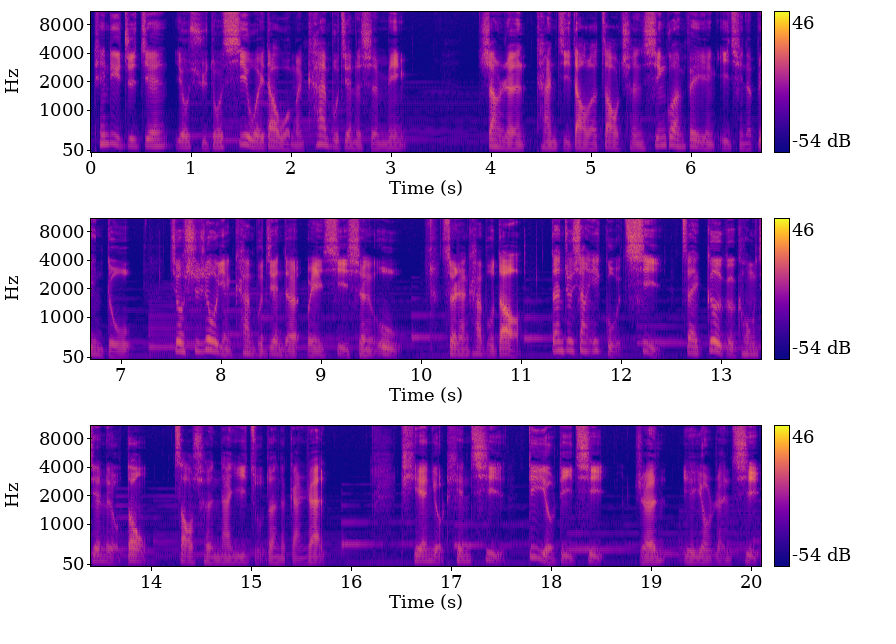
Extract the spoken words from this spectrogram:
天地之间有许多细微到我们看不见的生命。上人谈及到了造成新冠肺炎疫情的病毒，就是肉眼看不见的维系生物。虽然看不到，但就像一股气在各个空间流动，造成难以阻断的感染。天有天气，地有地气，人也有人气。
